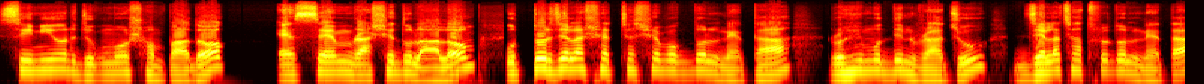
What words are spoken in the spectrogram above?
সিনিয়র যুগ্ম সম্পাদক এস এম রাশেদুল আলম, উত্তর জেলা স্বেচ্ছাসেবক দল নেতা রহিমউদ্দিন রাজু, জেলা ছাত্রদল নেতা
